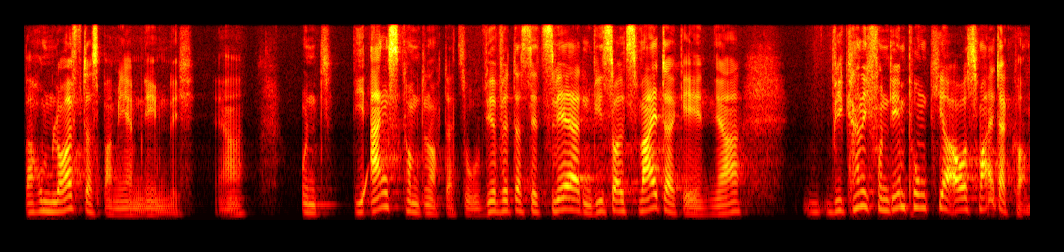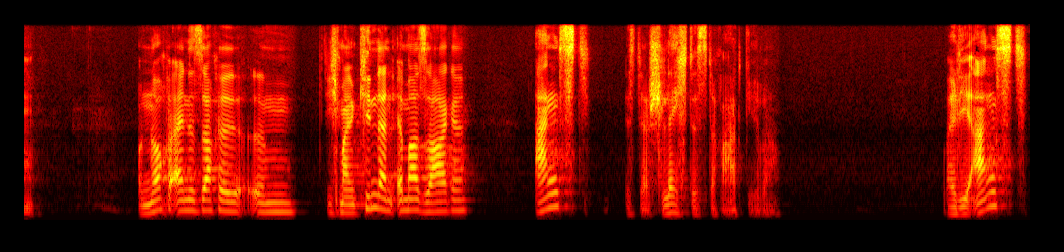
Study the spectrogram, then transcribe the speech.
Warum läuft das bei mir im Leben nicht? Ja? Und die Angst kommt noch dazu. Wie wird das jetzt werden? Wie soll es weitergehen? Ja? Wie kann ich von dem Punkt hier aus weiterkommen? Und noch eine Sache, ähm, die ich meinen Kindern immer sage, Angst ist der schlechteste Ratgeber. Weil die Angst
